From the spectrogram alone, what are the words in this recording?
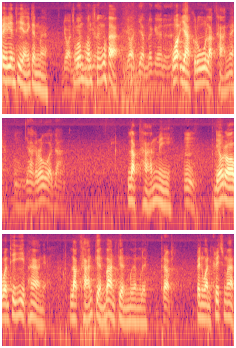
ปเรียนที่ไหนกันมายอดผเยี่ยมมผมถึงว่า ยอดเยี่ยมเหลือเกินนะว่าอยากรู้หลักฐานไหมอืมอยากรู้อาจารย์ หลักฐานมี อืมเดี๋ยวรอวันที่ยี่ห้าเนี่ย หลักฐานเกลื่อนบ้านเกลื่อนเมืองเลย ครับเป็นวันคริสต์มาส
